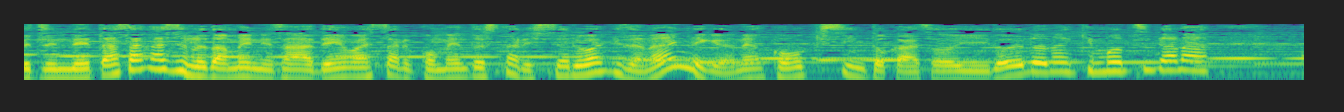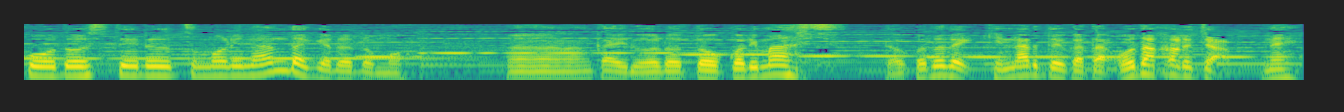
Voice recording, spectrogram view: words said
別にネタ探しのためにさ、電話したりコメントしたりしてるわけじゃないんだけどね。好奇心とかそういういろいろな気持ちから行動してるつもりなんだけれども、うん、なんかいろいろと起こります。ということで、気になるという方、小田カルチャー、ね、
